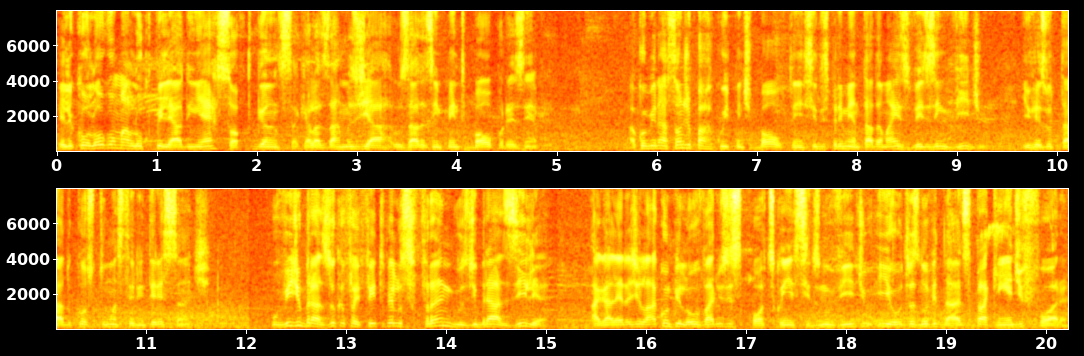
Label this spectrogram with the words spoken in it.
Ele colou com um maluco pilhado em Airsoft Guns, aquelas armas de ar usadas em paintball, por exemplo. A combinação de parkour e paintball tem sido experimentada mais vezes em vídeo e o resultado costuma ser interessante. O vídeo Brazuca foi feito pelos Frangos de Brasília. A galera de lá compilou vários spots conhecidos no vídeo e outras novidades para quem é de fora.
